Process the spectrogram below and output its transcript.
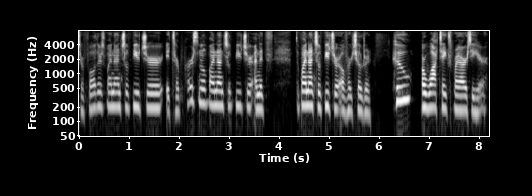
her father's financial future, it's her personal financial future, and it's the financial future of her children. Who or what takes priority here?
